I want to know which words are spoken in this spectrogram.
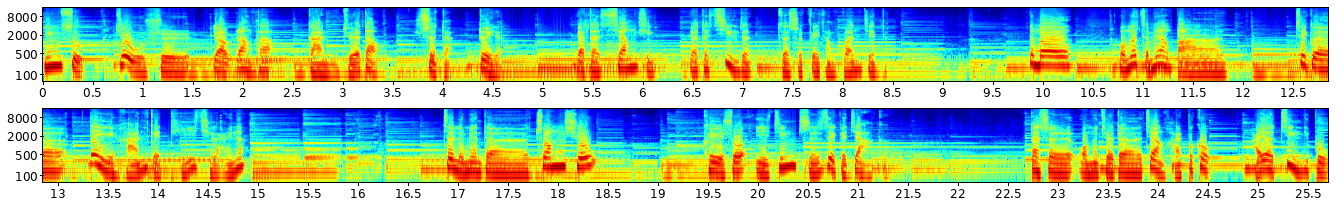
因素，就是要让他感觉到是的，对的，要他相信，要他信任，这是非常关键的。那么，我们怎么样把？这个内涵给提起来呢？这里面的装修可以说已经值这个价格，但是我们觉得这样还不够，还要进一步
